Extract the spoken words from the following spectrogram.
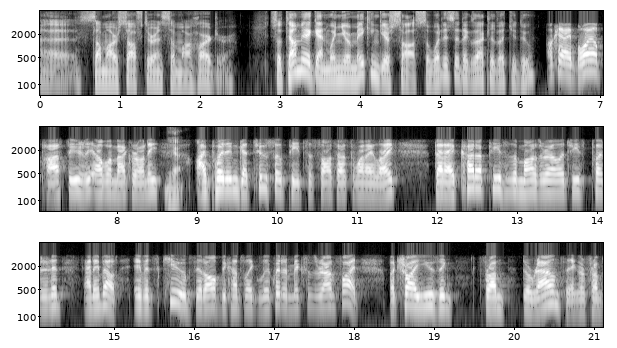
Uh, some are softer and some are harder. So tell me again, when you're making your sauce, so what is it exactly that you do? Okay, I boil pasta, usually elbow macaroni. Yeah. I put in Gattuso pizza sauce, that's the one I like. Then I cut up pieces of mozzarella cheese, put it in, and they melt. If it's cubes, it all becomes like liquid and mixes around fine. But try using from the round thing or from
